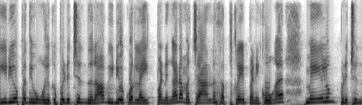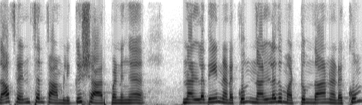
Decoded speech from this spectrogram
வீடியோ பதிவு உங்களுக்கு பிடிச்சிருந்ததுன்னா வீடியோக்கு ஒரு லைக் பண்ணுங்கள் நம்ம சேனலை சப்ஸ்கிரைப் பண்ணிக்கோங்க. மேலும் பிடிச்சிருந்தா ஃப்ரெண்ட்ஸ் அண்ட் ஃபேமிலிக்கு ஷேர் பண்ணுங்கள் நல்லதே நடக்கும். நல்லது மட்டும்தான் நடக்கும்.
